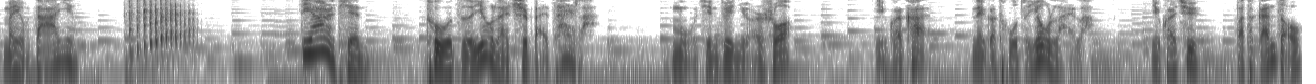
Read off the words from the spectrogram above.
没有答应。第二天，兔子又来吃白菜了。母亲对女儿说。你快看，那个兔子又来了！你快去把它赶走。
